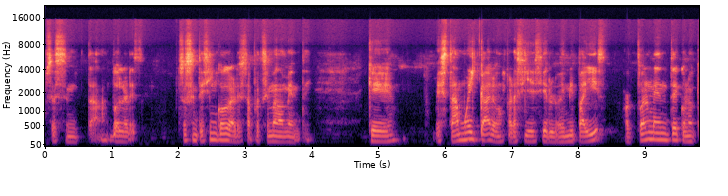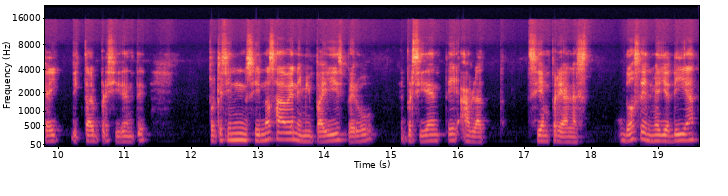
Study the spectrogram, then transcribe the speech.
60 dólares. 65 dólares aproximadamente que está muy caro, para así decirlo, en mi país actualmente con lo que hay dictado el presidente. Porque si, si no saben, en mi país, Perú, el presidente habla siempre a las 12 del mediodía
